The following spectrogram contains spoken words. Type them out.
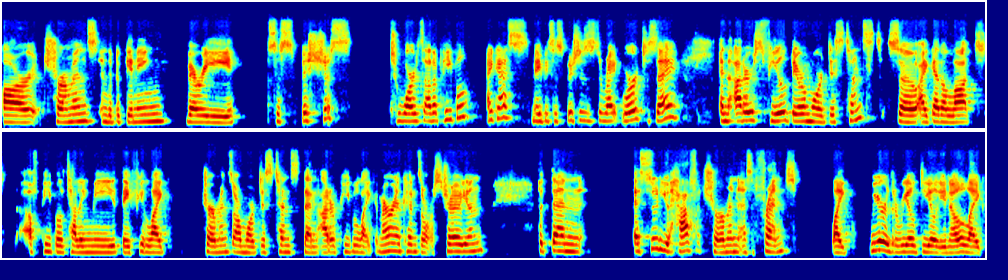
are germans in the beginning very suspicious towards other people i guess maybe suspicious is the right word to say and others feel they're more distanced so i get a lot of people telling me they feel like Germans are more distanced than other people like Americans or Australian. But then as soon you have a German as a friend, like we are the real deal, you know, like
